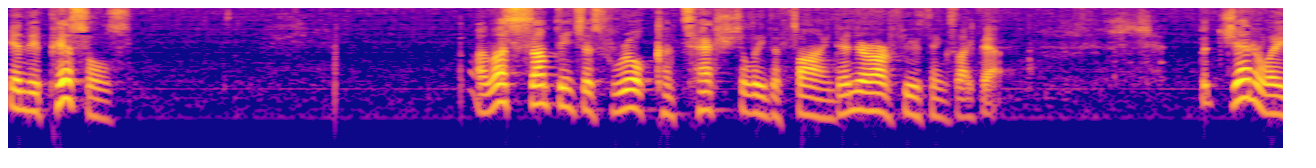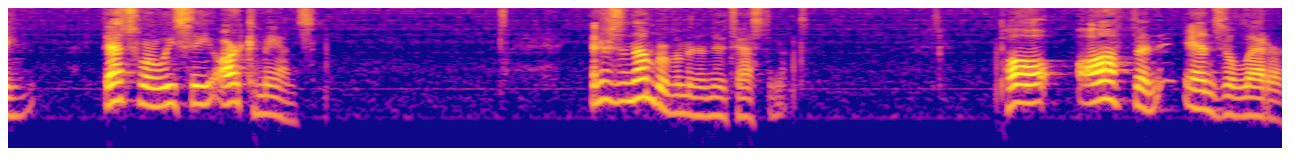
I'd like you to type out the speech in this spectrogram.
in the epistles, unless something's just real contextually defined, and there are a few things like that. But generally, that's where we see our commands. And there's a number of them in the New Testament. Paul often ends a letter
